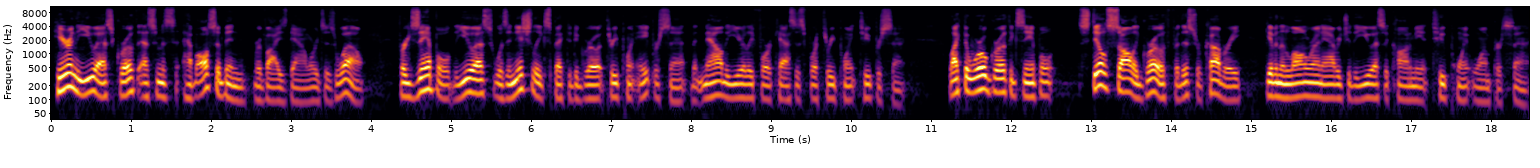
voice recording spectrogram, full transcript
Here in the U.S., growth estimates have also been revised downwards as well. For example, the U.S. was initially expected to grow at 3.8%, but now the yearly forecast is for 3.2%. Like the world growth example, still solid growth for this recovery, given the long run average of the U.S. economy at 2.1%.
